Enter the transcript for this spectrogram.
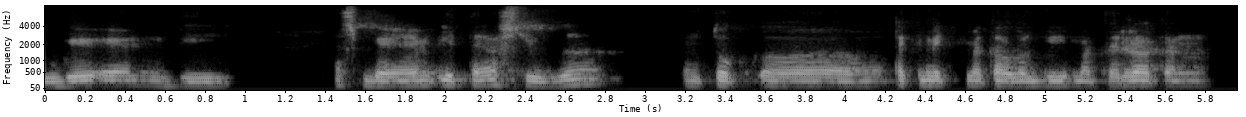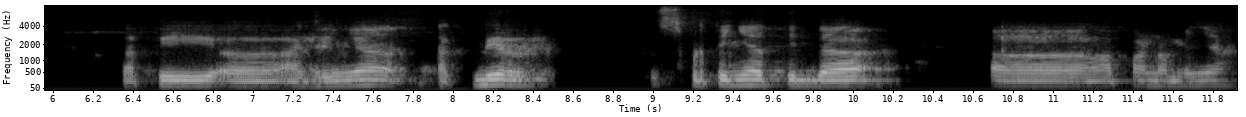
UGM, di SBM, ITS juga untuk uh, teknik metalurgi material kan. Tapi uh, akhirnya takdir sepertinya tidak uh, apa namanya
